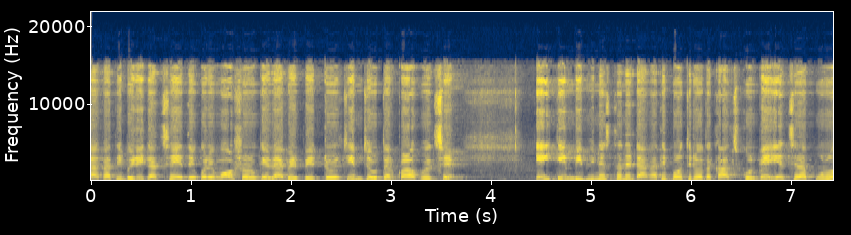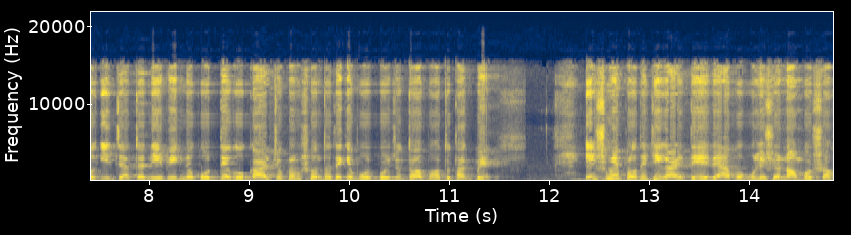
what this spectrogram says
ডাকাতি বেড়ে গেছে, এতে করে মহাসড়কে র্যাবের পেট্রোল টিম জোরদার করা হয়েছে। এই টিম বিভিন্ন স্থানে ডাকাতি প্রতিরোধে কাজ করবে। এছাড়া পুরো ঈদযাত্রা নির্বিঘ্ন করতে ও কার্যক্রম সন্ধ্যা থেকে ভোর পর্যন্ত অব্যাহত থাকবে। এই সময় প্রতিটি গাড়িতে র্যাব ও পুলিশের নম্বর সহ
